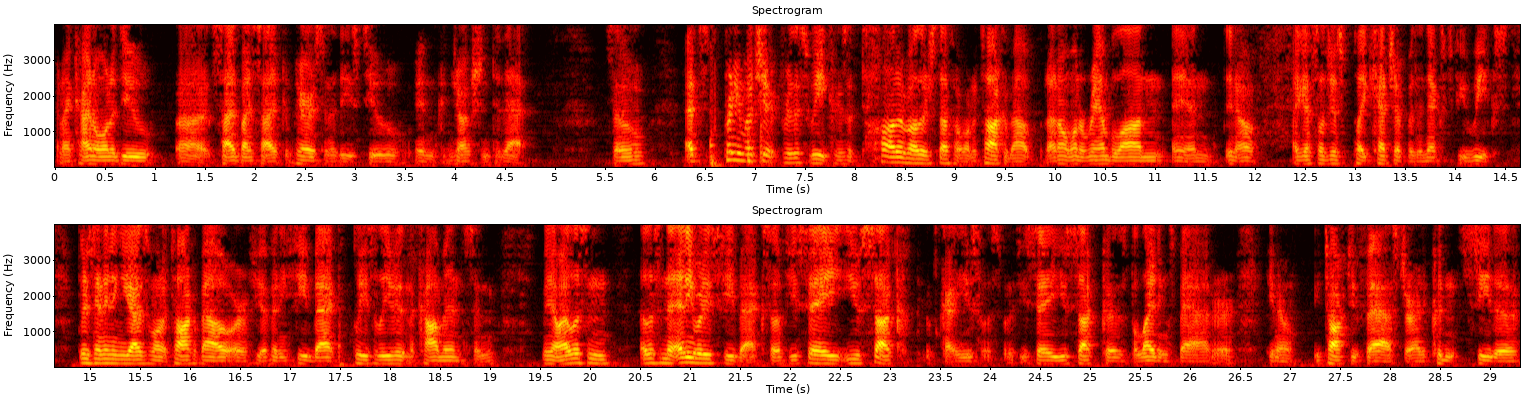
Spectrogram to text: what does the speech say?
and I kind of want to do side by side comparison of these two in conjunction to that. So that's pretty much it for this week. There's a ton of other stuff I want to talk about, but I don't want to ramble on, and you know, I guess I'll just play catch up in the next few weeks. If there's anything you guys want to talk about, or if you have any feedback, please leave it in the comments. And you know, I listen I listen to anybody's feedback. So if you say you suck, it's kind of useless. But if you say you suck because the lighting's bad, or you know you talk too fast, or I couldn't see the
